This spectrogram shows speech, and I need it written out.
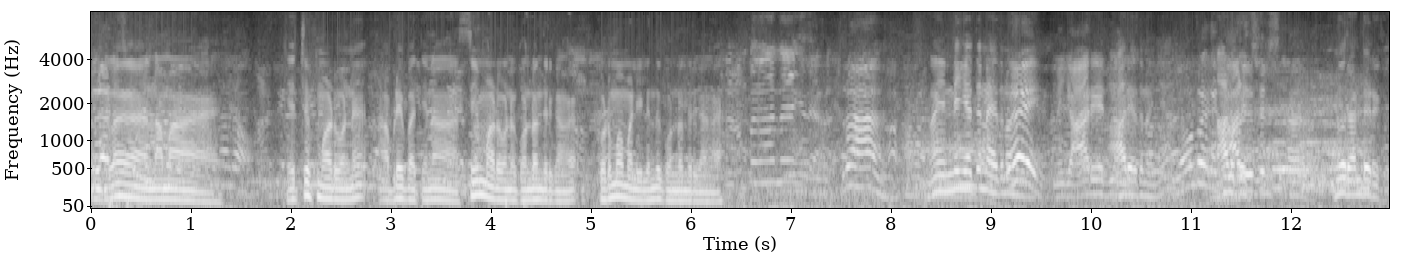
இதனால் நம்ம ஹெச்எஃப் மாடு ஒன்று அப்படியே பார்த்தீங்கன்னா சீம் மாடு ஒன்று கொண்டு வந்திருக்காங்க. குடும்பமல்லியிலேருந்து கொண்டு வந்திருக்காங்க. நான் இன்னைக்கு எத்தனை எத்தனை இன்னைக்கு ஆறு எத்தனை ஆறு எத்தனை நாலு. இன்னும் ரெண்டு இருக்கு.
